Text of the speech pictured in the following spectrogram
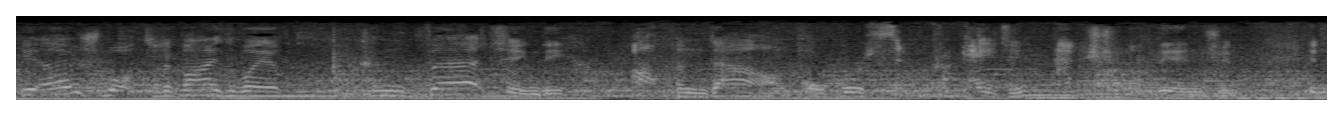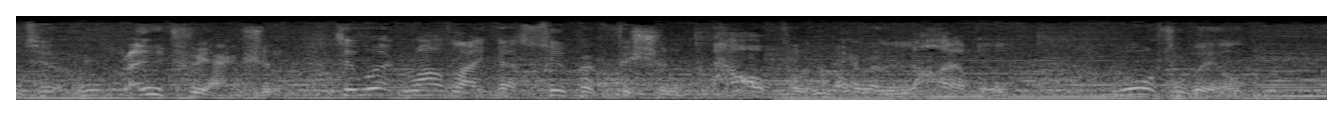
He urged Watt to devise a way of converting the up and down or reciprocating action of the engine into rotary action. So it worked rather like a super efficient, powerful and very reliable water wheel.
